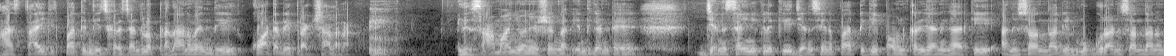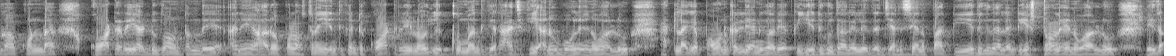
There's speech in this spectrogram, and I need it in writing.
ఆ స్థాయికి పార్టీని తీసుకెళ్ళచ్చు. అందులో ప్రధానమైనది క్వాటరీ ప్రక్షాళన. ఇది సామాన్యమైన విషయం కాదు. ఎందుకంటే జన సైనికులకి జనసేన పార్టీకి పవన్ కళ్యాణ్ గారికి అనుసంధానం వీళ్ళు ముగ్గురు అనుసంధానం కాకుండా కోటరీ అడ్డుగా ఉంటుంది అనే ఆరోపణలు వస్తున్నాయి. ఎందుకంటే కోటరీలో ఎక్కువ మందికి రాజకీయ అనుభవం లేని వాళ్ళు అట్లాగే పవన్ కళ్యాణ్ గారి యొక్క ఎదుగుదల లేదా జనసేన పార్టీ ఎదుగుదల అంటే ఇష్టం లేని వాళ్ళు లేదా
